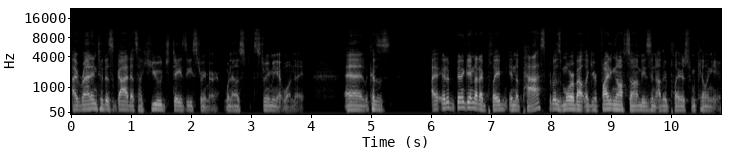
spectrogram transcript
I ran into this guy that's a huge DayZ streamer when I was streaming it one night, and because I, it had been a game that I played in the past, but it was more about like you're fighting off zombies and other players from killing you.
